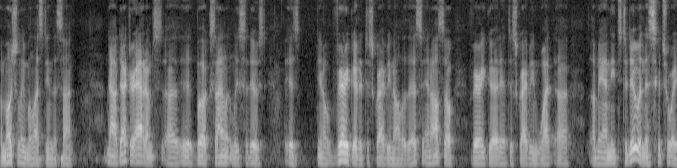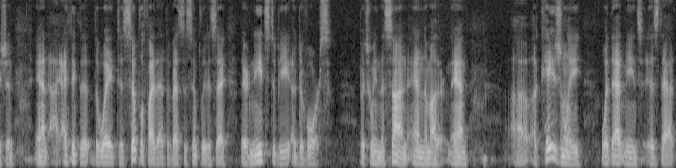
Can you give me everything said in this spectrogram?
emotionally molesting the son. Now, Dr. Adams' uh, book, Silently Seduced, is you know very good at describing all of this, and also very good at describing what uh, a man needs to do in this situation. And I, I think the, the way to simplify that the best is simply to say there needs to be a divorce between the son and the mother. And uh, occasionally, what that means is that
